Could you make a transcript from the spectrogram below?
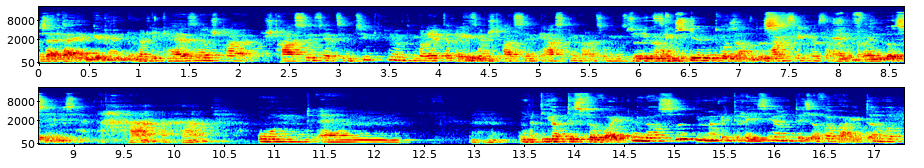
Seit der Eingemeindung. Weil die Kaiserstraße ist jetzt im siebten und die Maria-Theresien-Straße im ersten, also muss wir haben es irgendwas anderes einfallen lassen müssen. Aha, aha. Und, ähm, mhm. und die hat das verwalten lassen, die Maria-Theresia, und dieser Verwalter hat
